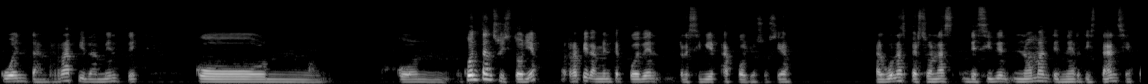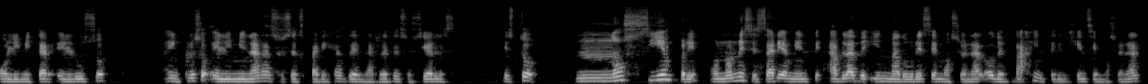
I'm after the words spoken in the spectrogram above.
cuentan rápidamente con, con, cuentan su historia, rápidamente pueden recibir apoyo social. Algunas personas deciden no mantener distancia o limitar el uso e incluso eliminar a sus exparejas de las redes sociales. Esto no siempre o no necesariamente habla de inmadurez emocional o de baja inteligencia emocional.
